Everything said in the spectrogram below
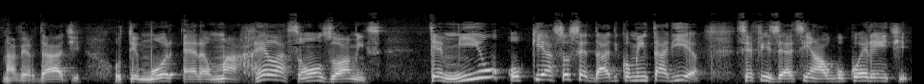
Na verdade, o temor era uma relação aos homens. Temiam o que a sociedade comentaria se fizessem algo coerente,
